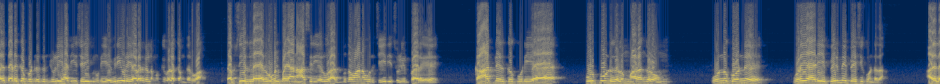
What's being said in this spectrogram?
அது தடுக்கப்பட்டிருக்குன்னு சொல்லி ஹதீஸ் ஷெரீஃபினுடைய விரிவுரையாளர்கள் நமக்கு விளக்கம் தருவாங்க. தப்சீர்ல ரூஹுல் பயான் ஆசிரியர் ஒரு அற்புதமான ஒரு செய்தி சொல்லியிருப்பாரு. காட்டுல இருக்கக்கூடிய புற்பூண்டுகளும் மரங்களும் ஒன்றுக்கு ஒன்று உரையாடி பெருமை பேசி கொண்டதான் அதுல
